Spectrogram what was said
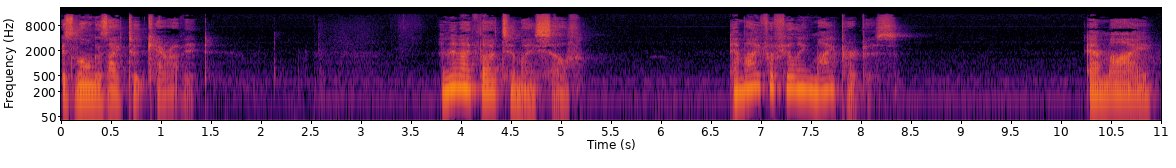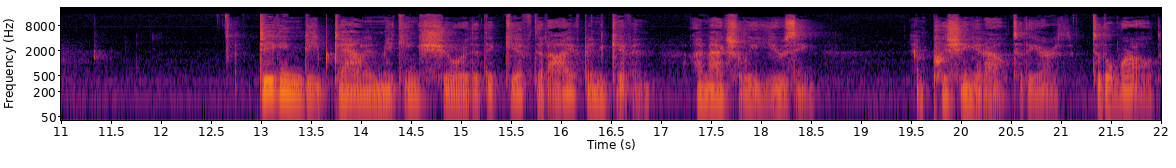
as long as I took care of it. And then I thought to myself, Am I fulfilling my purpose? Am I digging deep down and making sure that the gift that I've been given, I'm actually using and pushing it out to the earth, to the world?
